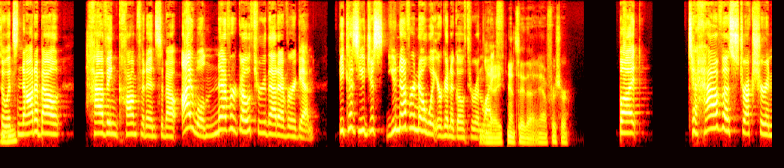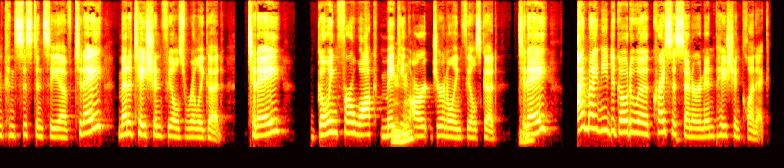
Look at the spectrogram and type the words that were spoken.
So Mhm. it's not about having confidence about I will never go through that ever again because you just you never know what you're going to go through in life Yeah, you can't say that. Yeah, for sure. but to have a structure and consistency of today meditation feels really good today going for a walk making Mhm. art journaling feels good Mhm. today i might need to go to a crisis center an inpatient clinic.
